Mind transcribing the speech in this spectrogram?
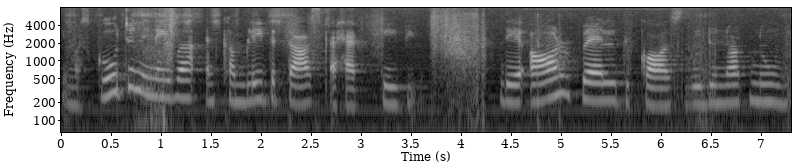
You must go to Nineveh and complete the task I have gave you. They are well because they do not know me.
